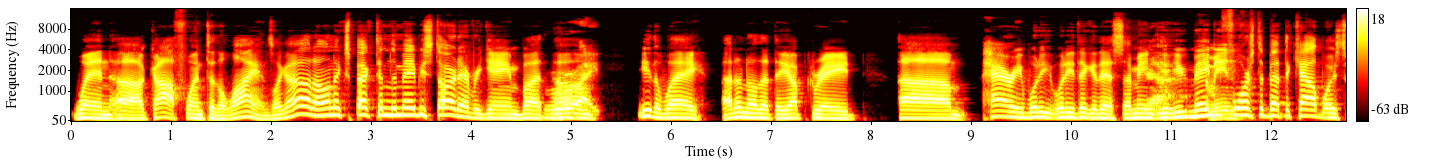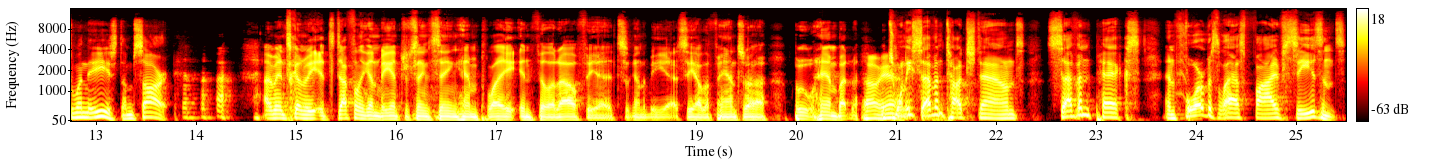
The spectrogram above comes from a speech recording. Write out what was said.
when uh, Goff went to the Lions. Like, oh, don't expect him to maybe start every game. But um, right. either way, I don't know that they upgrade. Um, Harry, what do you what do you think of this? I mean, Yeah. you, you may I be forced to bet the Cowboys to win the East. I'm sorry. I mean, it's gonna be it's definitely gonna be interesting seeing him play in Philadelphia. It's gonna be uh, see how the fans uh, boo him. But Oh, yeah. 27 touchdowns, seven picks, and four of his last five seasons.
